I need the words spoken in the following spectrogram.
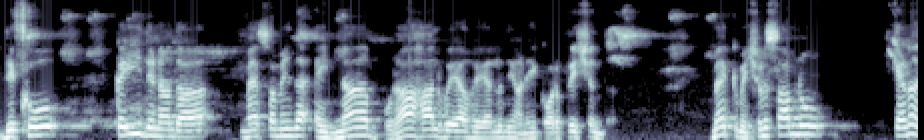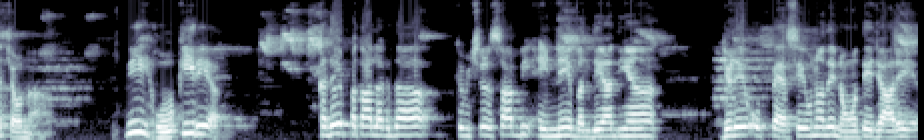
ਦੇਖੋ, ਕਈ ਦਿਨਾਂ ਦਾ ਮੈਂ ਸਮਝਦਾ ਇੰਨਾ ਬੁਰਾ ਹਾਲ ਹੋਇਆ ਹੋਇਆ ਲੁਧਿਆਣੇ ਕਾਰਪੋਰੇਸ਼ਨ ਦਾ। ਮੈਂ ਕਮਿਸ਼ਨਰ ਸਾਹਿਬ ਨੂੰ ਕਹਿਣਾ ਚਾਹੁੰਦਾ ਵੀ ਹੋ ਕੀ ਰਿਹਾ? ਕਦੇ ਪਤਾ ਲੱਗਦਾ ਕਮਿਸ਼ਨਰ ਸਾਹਿਬ ਵੀ ਇੰਨੇ ਬੰਦਿਆਂ ਦੀਆਂ ਜਿਹੜੇ ਉਹ ਪੈਸੇ ਉਹਨਾਂ ਦੇ ਨਾਂ ਤੇ ਜਾ ਰਹੇ ਆ,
